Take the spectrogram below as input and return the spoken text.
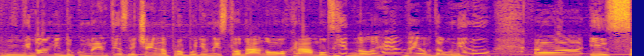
відомі документи, звичайно, про будівництво даного храму. Згідно легенди, в давнину е, із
